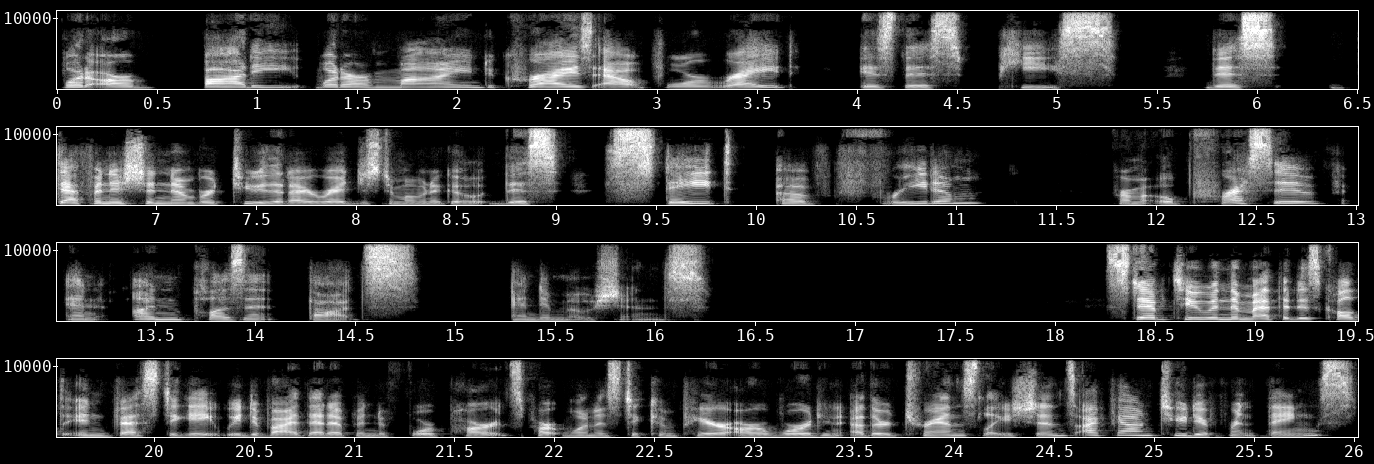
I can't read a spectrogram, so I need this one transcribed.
what our body, what our mind cries out for, right, is this peace, this definition number two that I read just a moment ago this state of freedom from oppressive and unpleasant thoughts and emotions. Step two in the method is called investigate. We divide that up into four parts. Part one is to compare our word in other translations. I found two different things.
